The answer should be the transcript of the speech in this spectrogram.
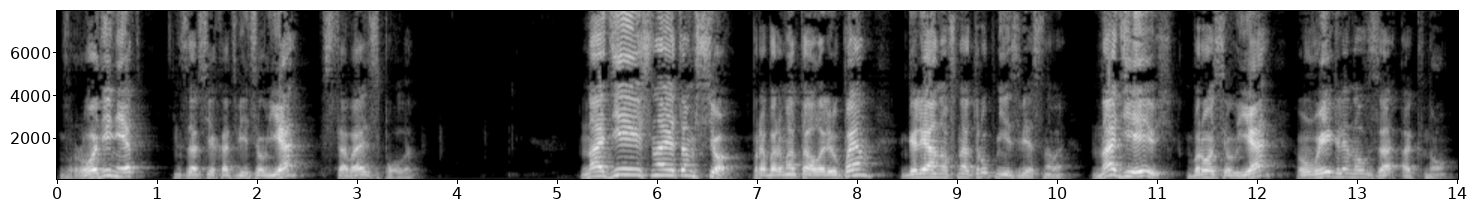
«Вроде нет», – за всех ответил я, вставая с пола. «Надеюсь, на этом все», – пробормотала Люпен, глянув на труп неизвестного. «Надеюсь», – бросил я, выглянув за окно.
